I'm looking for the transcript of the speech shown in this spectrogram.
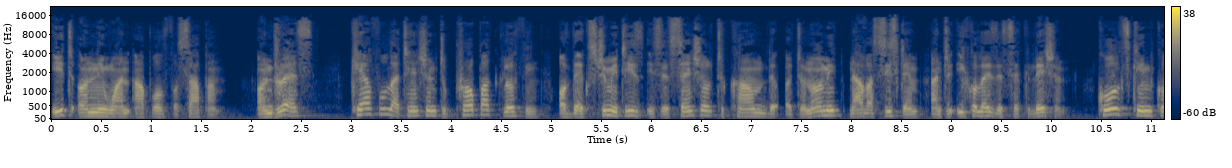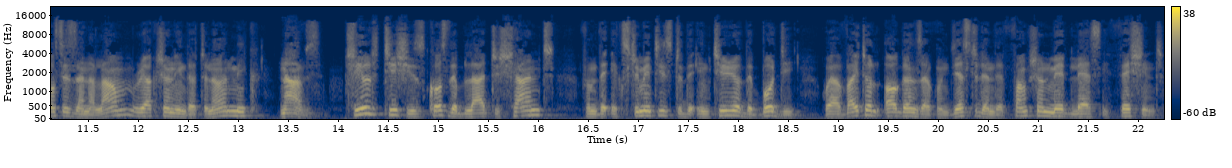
Eat only one apple for supper. On dress, careful attention to proper clothing of the extremities is essential to calm the autonomic nervous system and to equalize the circulation. Cold skin causes an alarm reaction in the autonomic nerves. Chilled tissues cause the blood to shunt from the extremities to the interior of the body where vital organs are congested and the function made less efficient.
